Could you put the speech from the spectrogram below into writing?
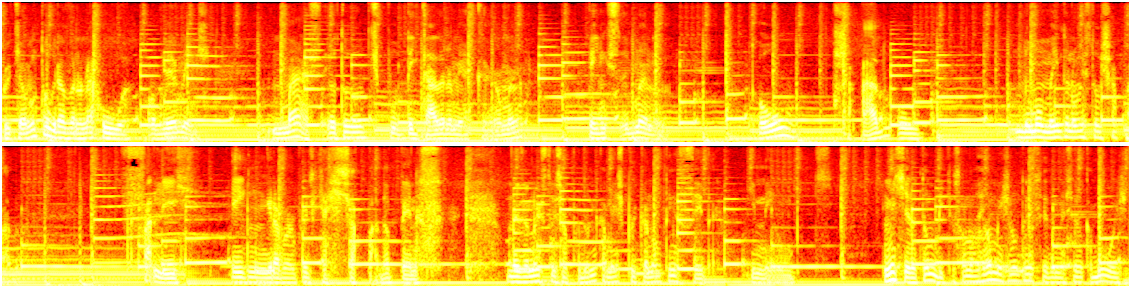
Porque eu não tô gravando na rua, obviamente. Mas eu tô, tipo, deitado na minha cama, pensando, mano, ou chapado, ou no momento não estou chapado. Falei em gravar um podcast chapado apenas. Mas eu não estou chapado unicamente porque eu não tenho seda e nem bique. Mentira, eu tenho um bique, eu só não, realmente não tenho seda, minha seda acabou hoje.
